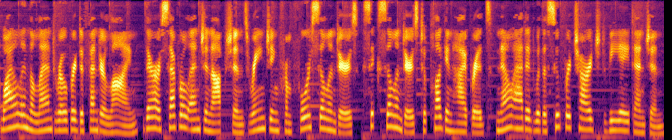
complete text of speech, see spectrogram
While in the Land Rover Defender line, there are several engine options ranging from 4 cylinders, 6 cylinders to plug-in hybrids, now added with a supercharged V8 engine.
